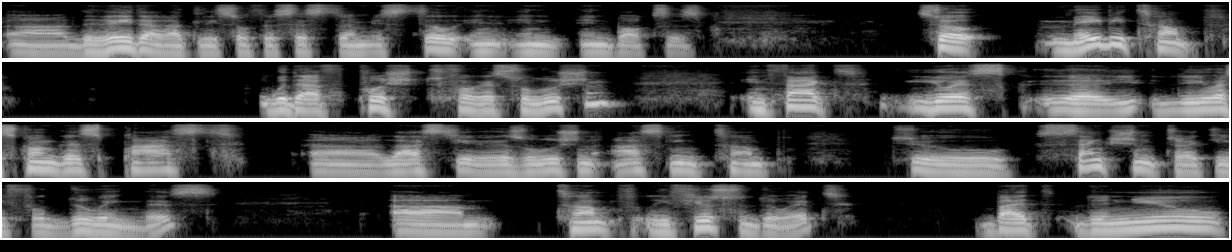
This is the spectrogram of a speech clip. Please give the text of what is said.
uh, the radar, at least, of the system is still in, in, in boxes. So maybe Trump would have pushed for a solution. In fact, US, uh, the US Congress passed uh, last year a resolution asking Trump to sanction Turkey for doing this. Um, Trump refused to do it, but the new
